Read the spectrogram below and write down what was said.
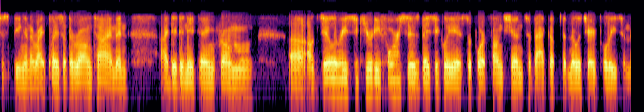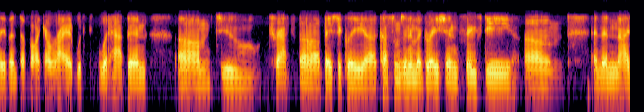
just being in the right place at the wrong time, and I did anything from uh, auxiliary security forces, basically a support function to back up the military police in the event of like a riot would would happen, um, to traf- uh, basically uh, customs and immigration safety, um, and then I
